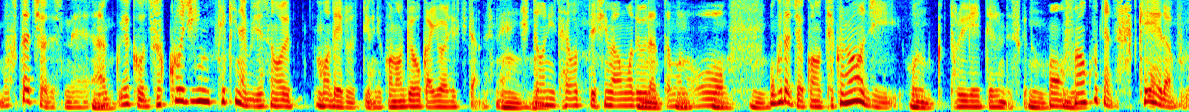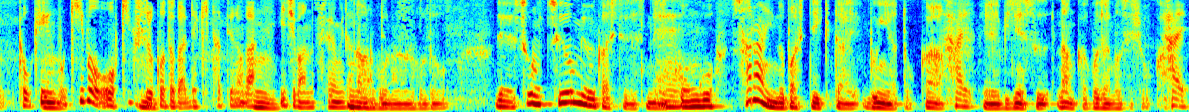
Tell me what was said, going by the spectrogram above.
僕たちはですね、うん、結構俗人的なビジネスモデルっていうふうにこの業界言われてきたんですね。うん。うん、人に頼ってしまうモデルだったものを、僕たちはこのテクノロジーを取り入れてるんですけども、うん。うん、そのことによってスケーラブル、規模を大きくすることができたっていうのが一番の強みだと思ってます。なるほど。で、その強みを生かしてですね、えー、今後、さらに伸ばしていきたい分野とか、はい、えー、ビジネスなんかございますでしょうか？はい。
